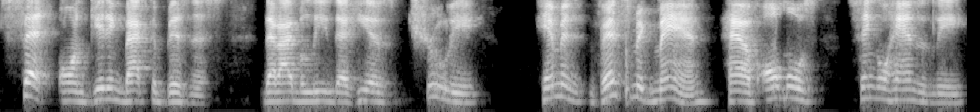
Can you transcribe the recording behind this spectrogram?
set on getting back to business that I believe that he has truly him and Vince McMahon have almost single-handedly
